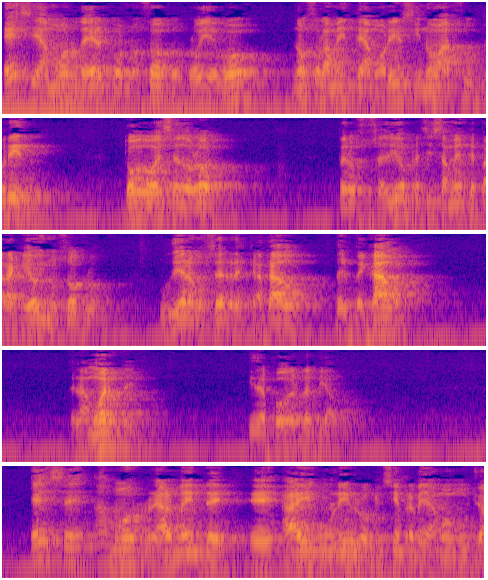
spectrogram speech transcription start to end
Ese amor de Él por nosotros lo llevó no solamente a morir, sino a sufrir todo ese dolor. Pero sucedió precisamente para que hoy nosotros pudiéramos ser rescatados del pecado, de la muerte y del poder del diablo. Ese amor realmente, eh, hay un libro que siempre me llamó mucho,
